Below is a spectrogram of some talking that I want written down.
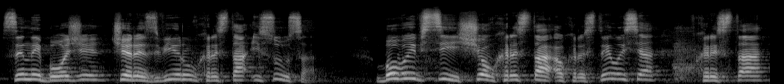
сини Божі, через віру в Христа Ісуса. Бо ви всі, що в Христа охрестилися, в Христа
